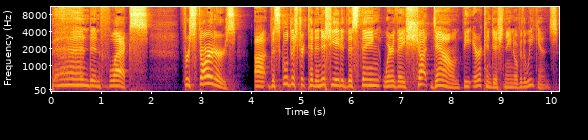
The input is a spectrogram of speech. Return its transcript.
bend and flex. For starters, uh, the school district had initiated this thing where they shut down the air conditioning over the weekends.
